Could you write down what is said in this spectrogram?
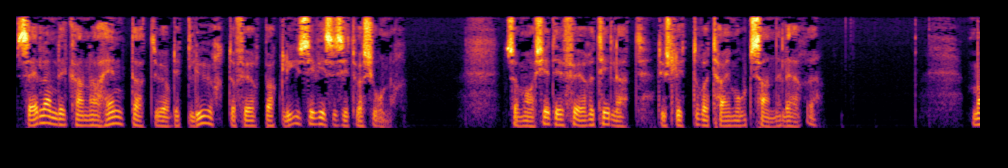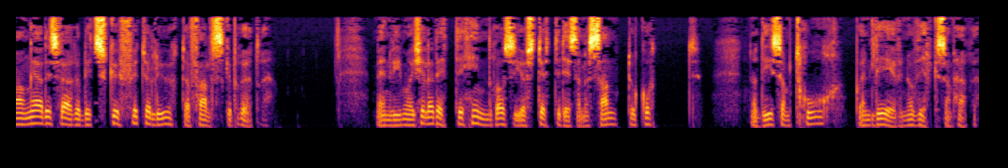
Selv om det kan ha hendt at du har blitt lurt og ført bak lys i visse situasjoner, så må ikke det føre til at du slutter å ta imot sanne lærere. Mange er dessverre blitt skuffet og lurt av falske brødre men vi må ikke la dette hindre oss i å støtte det som er sant og godt, når de som tror på en levende og virksom Herre.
